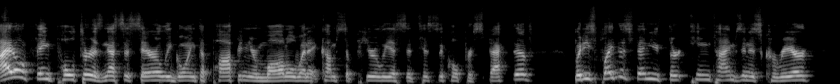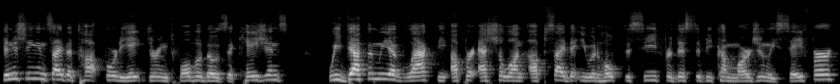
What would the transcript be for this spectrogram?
I don't think Poulter is necessarily going to pop in your model when it comes to purely a statistical perspective, but he's played this venue 13 times in his career, finishing inside the top 48 during 12 of those occasions. We definitely have lacked the upper echelon upside that you would hope to see for this to become marginally safer.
